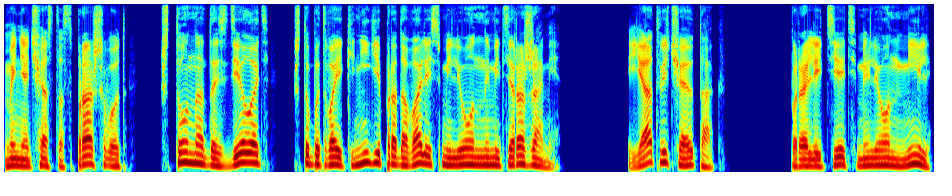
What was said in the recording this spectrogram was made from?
Меня часто спрашивают, что надо сделать, чтобы твои книги продавались миллионными тиражами. Я отвечаю так пролететь миллион миль,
